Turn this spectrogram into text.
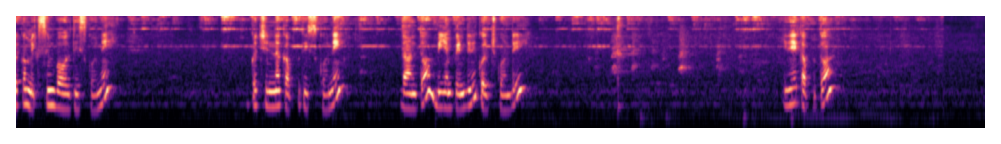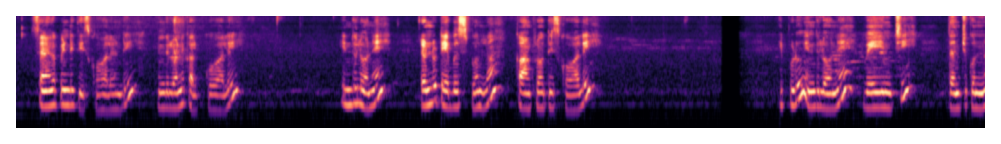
ఒక మిక్సింగ్ బౌల్ తీసుకొని ఒక చిన్న కప్పు తీసుకొని దాంతో బియ్యం పిండిని కొలుచుకోండి. ఇదే కప్పుతో శనగపిండి తీసుకోవాలండి. ఇందులోనే కలుపుకోవాలి. ఇందులోనే రెండు టేబుల్ స్పూన్ల కార్న్ఫ్లోర్ తీసుకోవాలి. ఇప్పుడు ఇందులోనే వేయించి దంచుకున్న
